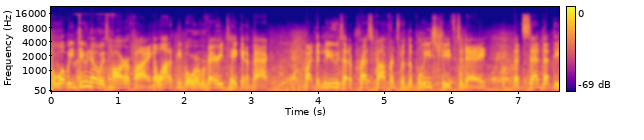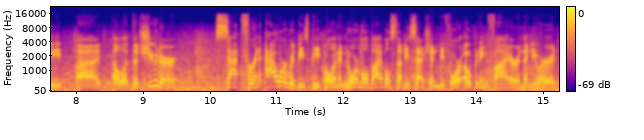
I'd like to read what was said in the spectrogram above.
But what we do know is horrifying. A lot of people were were very taken aback by the news at a press conference with the police chief today that said that the uh, the shooter sat for an hour with these people in a normal Bible study session before opening fire. And then you heard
